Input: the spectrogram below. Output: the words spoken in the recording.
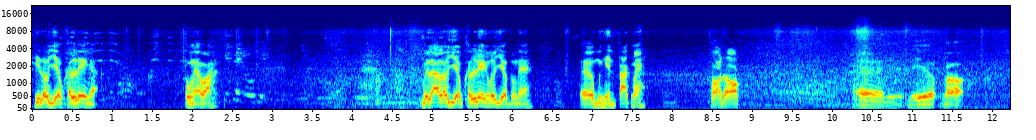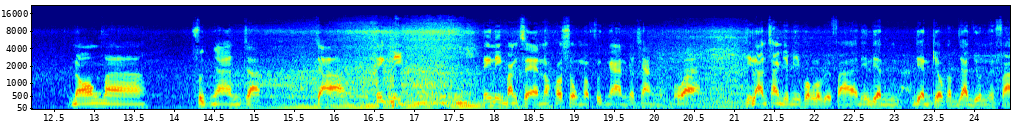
ที่เราเหยียบคันเร่งอะ ตรงไหนวะ เวลาเราเหยียบคันเร่งเราเหยียบตรงไหน เออ มึงเห็นปลั๊กไหมถอดออก เออนี่นี่ก็ น้องมาฝึกงานจากจากเทคนิค เทคนิคบางแสนเนาะเขาส่งมาฝึกงานกับช่างเนอะเพราะว่าที่ร้านช่างจะมีพวกรถไฟฟ้า อันนี้เรียนเรียนเกี่ยวกับยานยนต์ไฟฟ้า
